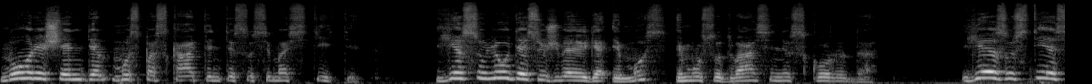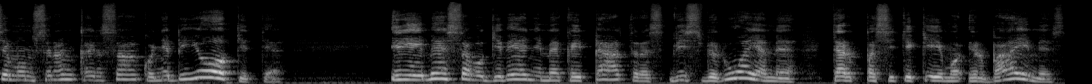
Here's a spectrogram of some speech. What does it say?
nori šiandien mus paskatinti susimastyti. Jie su liūdėsiu žvelgia į mus, į mūsų dvasinį skurdą. Jėzus tiesia mums ranką ir sako, nebijokite. Ir jei mes savo gyvenime, kaip Petras, vis viruojame tarp pasitikėjimo ir baimės,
